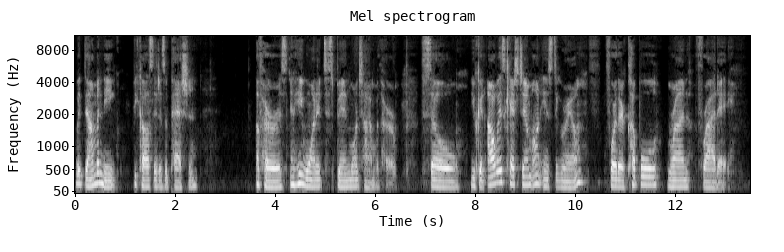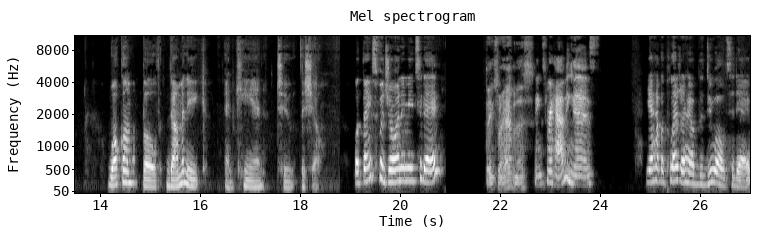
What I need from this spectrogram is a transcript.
with Dominique because it is a passion of hers and he wanted to spend more time with her. So you can always catch them on Instagram for their couple run Friday. Welcome both Dominique and Ken to the show. Well, thanks for joining me today. Thanks for having us. Thanks for having us. Yeah, I have a pleasure to have the duo today.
